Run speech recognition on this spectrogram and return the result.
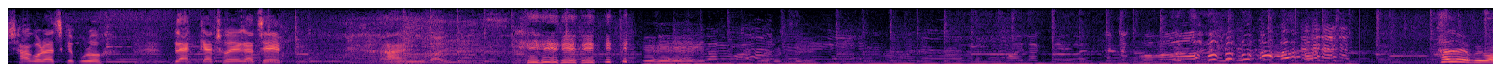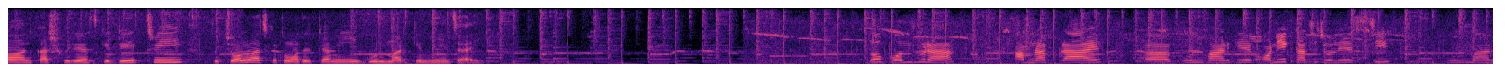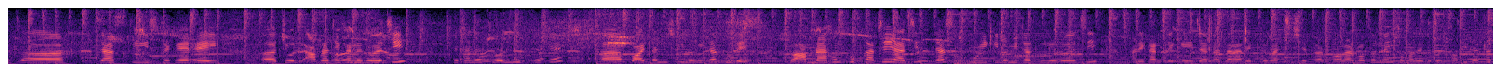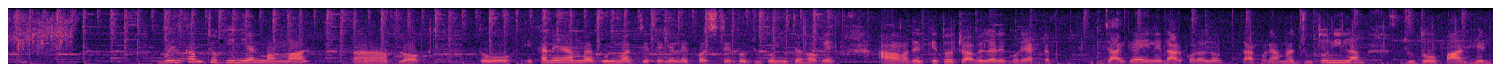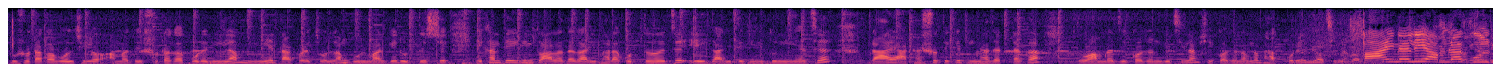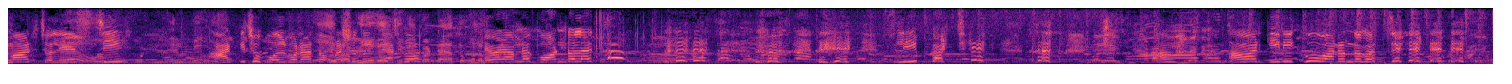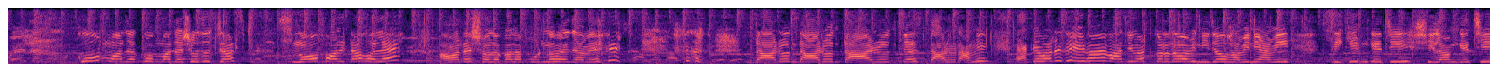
সাগর আজকে পুরো black cat হয়ে গেছে। আর হ্যালো এভরিওয়ান কাশ্মীরে আজকে ডে থ্রি তো চলো আজকে তোমাদেরকে আমি গুলমার্গে নিয়ে যাই। তো বন্ধুরা আমরা প্রায় আহ, গুলমার্গের অনেক কাছে চলে এসেছি। গুলমার্গ জাস্ট তিরিশ থেকে এই চল আমরা যেখানে রয়েছি সেখানে চল্লিশ থেকে পঁয়তাল্লিশ কিলোমিটার দূরে। তো আমরা এখন খুব কাছেই আছি জাস্ট কুড়ি কিলোমিটার দূরে রয়েছি। আর এখান থেকেই যা নাজারা দেখতে পাচ্ছি সেটা আর বলার মতো নেই তোমাদেরকে তো সবই দেখাচ্ছি। ওয়েলকাম টু গিনিয়ান মাম্মা ব্লগ তো এখানে আমরা গুলমার্গ যেতে গেলে ফার্স্টে তো জুতো নিতে হবে। আমাদেরকে তো ট্রাভেলারে করে একটা জায়গায় এনে দাঁড় করালো। তারপরে আমরা জুতো নিলাম। জুতো পার হেড দুশো টাকা বলছিল আমরা দেড়শো টাকা করে নিলাম নিয়ে তারপরে চললাম গুলমার্গের উদ্দেশ্যে। এখান থেকে কিন্তু আলাদা গাড়ি ভাড়া করতে হয়েছে। এই গাড়িতে কিন্তু নিয়েছে প্রায় আঠাশশো থেকে তিন হাজার টাকা। তো আমরা যে কজন গেছিলাম সে কজন আমরা ভাগ করে নিয়েছিলাম। ফাইনালি আমরা গুলমার্গ চলে এসেছি। আর কিছু বলব না তোমরা শুধু দেখো। এবার আমরা গন্ডোলায় স্লিপ করছে। আমার গিরি খুব আনন্দ করছে। খুব মজা খুব মজা। শুধু জাস্ট স্নোফলটা হলে আমাদের ষোলো কলা পূর্ণ হয়ে যাবে। দারুণ দারুণ দারুণ জাস্ট দারুণ। আমি একেবারে যে এইভাবে বাজিবাদ করে দেবো, আমি নিজেও ভাবিনি। আমি সিকিম গেছি, শিলং গেছি,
